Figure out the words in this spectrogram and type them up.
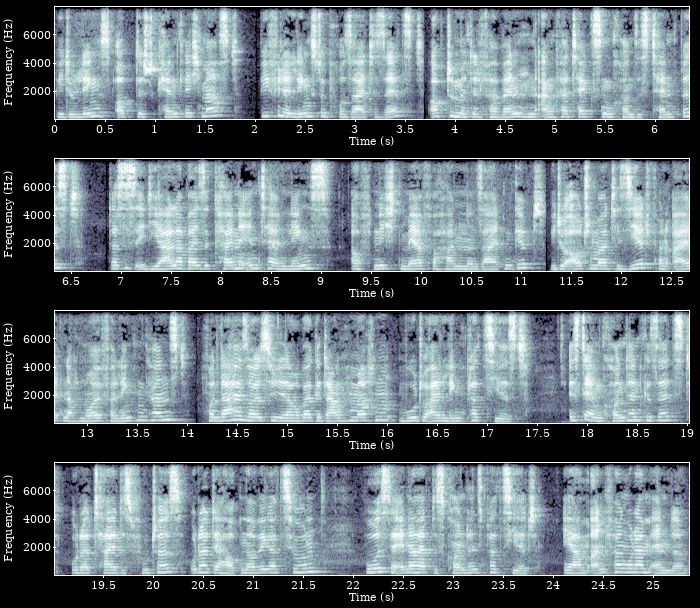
wie du Links optisch kenntlich machst, wie viele Links du pro Seite setzt, ob du mit den verwendeten Ankertexten konsistent bist dass es idealerweise keine internen Links auf nicht mehr vorhandenen Seiten gibt, wie du automatisiert von alt nach neu verlinken kannst. Von daher solltest du dir darüber Gedanken machen, wo du einen Link platzierst. Ist er im Content gesetzt oder Teil des Footers oder der Hauptnavigation? Wo ist er innerhalb des Contents platziert? Eher am Anfang oder am Ende?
